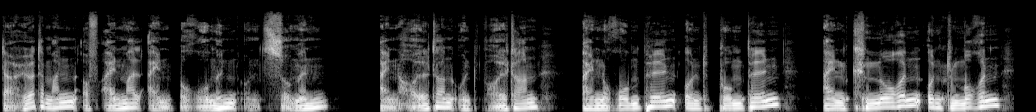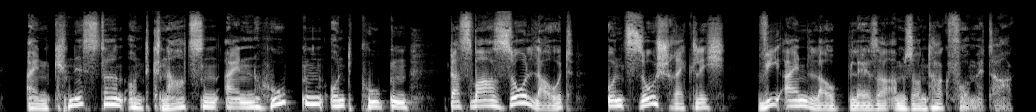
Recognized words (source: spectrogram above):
Da hörte man auf einmal ein Brummen und Summen, ein Holtern und Poltern, ein Rumpeln und Pumpeln, ein Knurren und Murren, ein Knistern und Knarzen, ein Hupen und Pupen, das war so laut und so schrecklich wie ein Laubbläser am Sonntagvormittag.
